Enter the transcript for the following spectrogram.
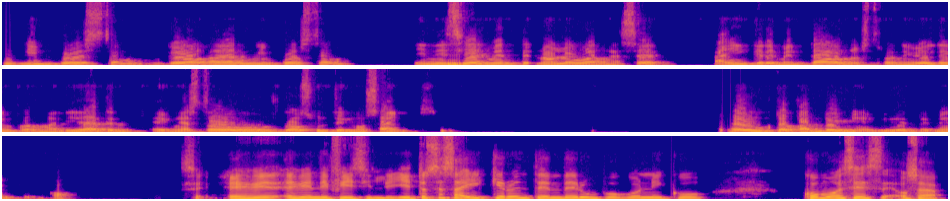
un impuesto? ¿Le va a pagar un impuesto? Inicialmente no lo van a hacer. Ha incrementado nuestro nivel de informalidad en, estos dos últimos años. Producto pandemia, evidentemente, ¿no? Sí, es bien, es bien difícil. Y entonces ahí quiero entender un poco, Nico, cómo es ese, o sea,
